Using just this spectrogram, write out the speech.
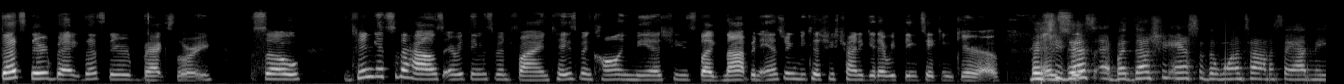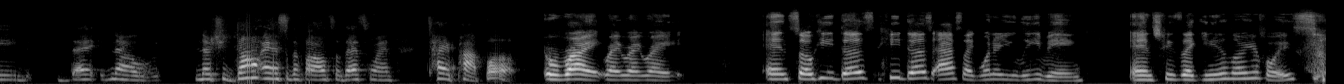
that's their back that's their backstory. So Jin gets to the house, everything's been fine. Tae's been calling Mia. She's like not been answering because she's trying to get everything taken care of. But And she so- does. But does she answer the one time and say, "I need that"? No, no, she don't answer the phone. So that's when Tae pop up. Right, right, right, right. And so he does he does ask like when are you leaving? And she's like, You need to lower your voice.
